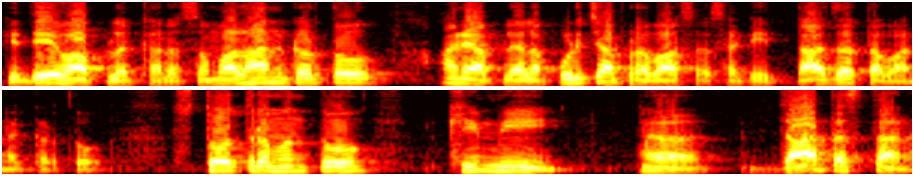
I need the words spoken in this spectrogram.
की देव आपलं खरं समाधान करतो आणि आपल्याला पुढच्या प्रवासासाठी ताजा तवानं करतो. स्तोत्र म्हणतो की मी जात असताना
